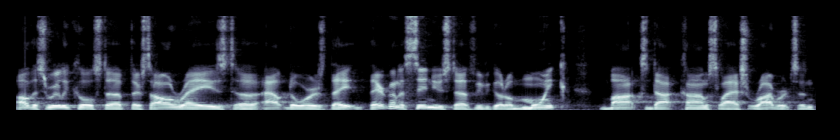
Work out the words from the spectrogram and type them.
all this really cool stuff. They're all raised uh, outdoors. They they're going to send you stuff if you go to moinkbox.com slash Robertson.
